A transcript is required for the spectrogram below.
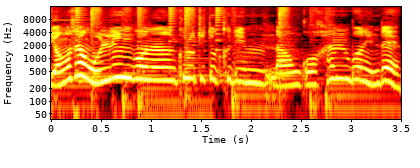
영상 올린 거는 클로티드 크림 나온 거 한 번인데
